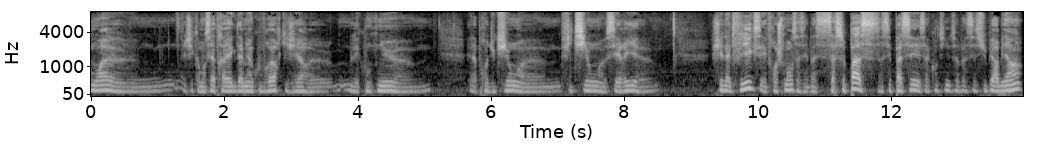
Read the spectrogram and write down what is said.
Moi, euh, j'ai commencé à travailler avec Damien Couvreur qui gère euh, les contenus euh, et la production fiction série chez Netflix, et franchement, ça, ça se passe, ça s'est passé, et ça continue de se passer super bien.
